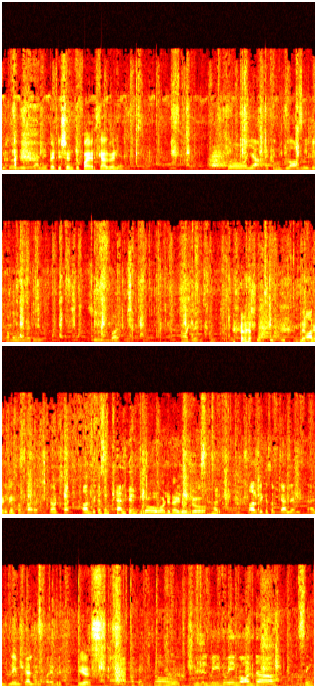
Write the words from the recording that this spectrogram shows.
He told me Calvin. Petition to fire Calvin. Yes. So yeah, I think vlog will be coming very soon, but not very sweet. all because of Bharath. Not sorry. All because of Calvin. bro, what did I do, bro? sorry. All because of Calvin and blame Calvin for everything. Yes. Uh, okay, so we will be doing all the things.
